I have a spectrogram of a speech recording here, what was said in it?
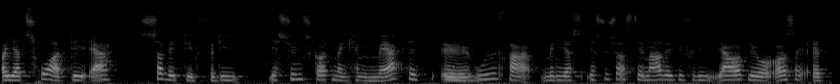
Og jeg tror, at det er så vigtigt, fordi jeg synes godt, man kan mærke det øh, mm. udefra, men jeg, jeg synes også, det er meget vigtigt, fordi jeg oplever også, at,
